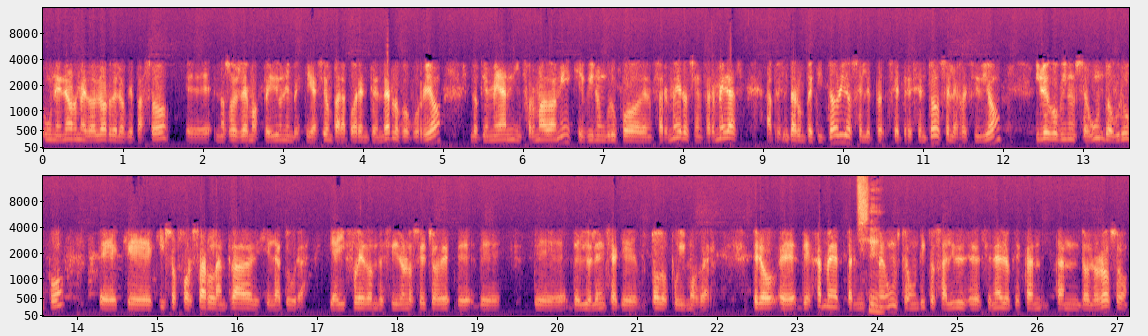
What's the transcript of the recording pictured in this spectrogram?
un enorme dolor de lo que pasó. nosotros ya hemos pedido una investigación para poder entender lo que ocurrió. Lo que me han informado a mí es que vino un grupo de enfermeros y enfermeras a presentar un petitorio, se, le, se presentó, se les recibió, y luego vino un segundo grupo eh, que quiso forzar la entrada de la legislatura. Y ahí fue donde se dieron los hechos de, violencia que todos pudimos ver. Pero eh, déjame, permitirme un segundito salir de ese escenario que es tan, tan doloroso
